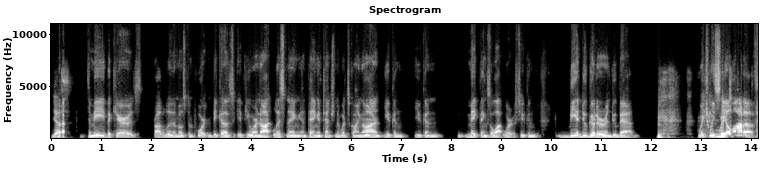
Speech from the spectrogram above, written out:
Yes. To me, the care is probably the most important because if you are not listening and paying attention to what's going on, you can you can make things a lot worse. You can be a do-gooder and do bad, which we see a lot of.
